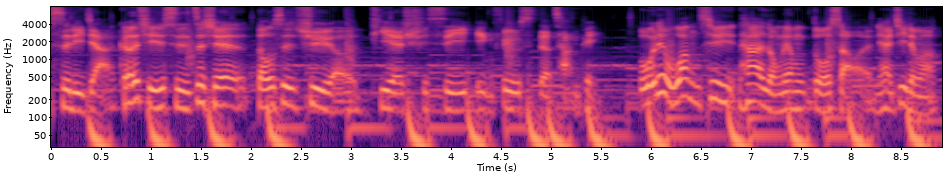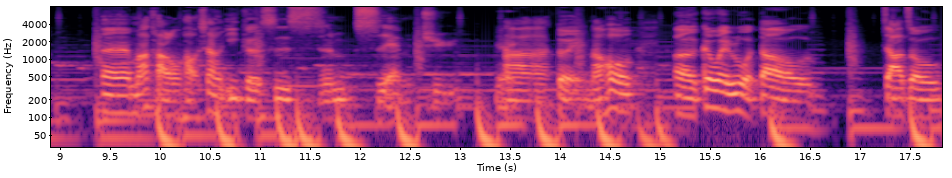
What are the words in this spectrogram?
士力架，可是其实这些都是具有 THC infused 的产品。我有点忘记它的容量多少、哎，你还记得吗？呃，马卡龙好像一个是十十 mg 啊，对，然后呃，各位如果到加州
